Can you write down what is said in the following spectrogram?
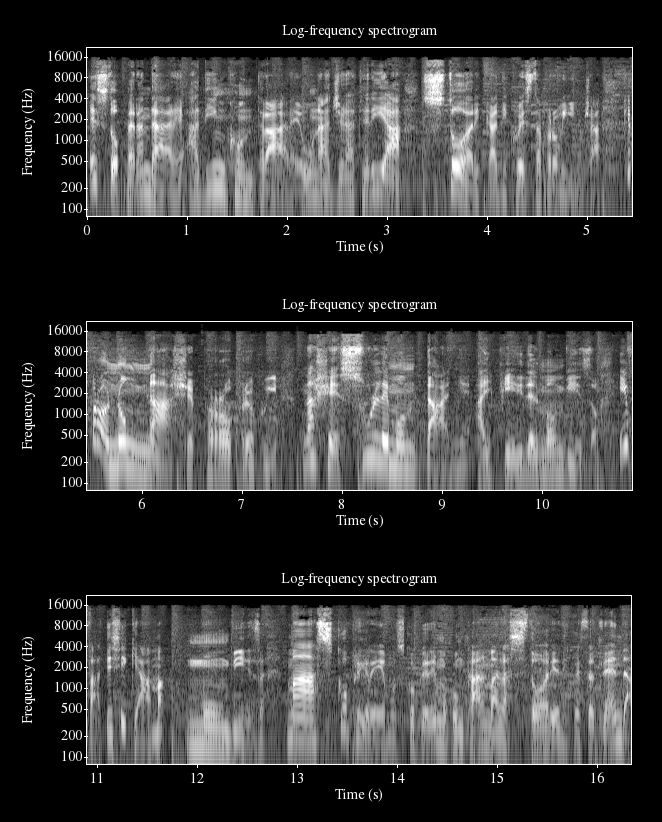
e sto per andare ad incontrare una gelateria storica di questa provincia, che però non nasce proprio qui, nasce sulle montagne, ai piedi del Monviso. Infatti si chiama Moonbiz, ma scopriremo, scopriremo con calma la storia di questa azienda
